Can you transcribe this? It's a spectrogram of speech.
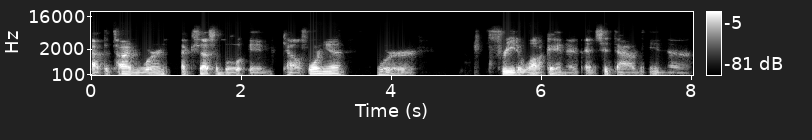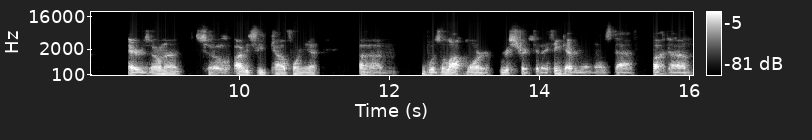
at the time weren't accessible in California were free to walk in and, and sit down in uh, Arizona. So obviously, California um, was a lot more restricted. I think everyone knows that. But um,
